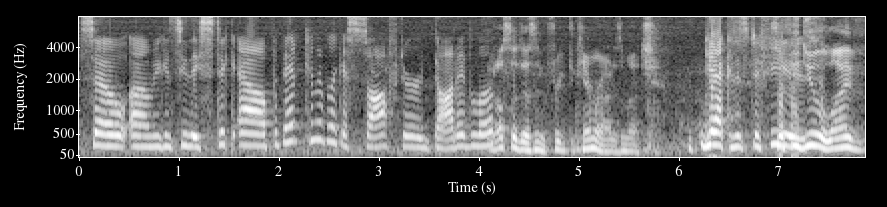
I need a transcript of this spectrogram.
So um, you can see they stick out, but they have kind of like a softer dotted look. It also doesn't freak the camera out as much. Yeah, because it's diffused. So if you do a live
